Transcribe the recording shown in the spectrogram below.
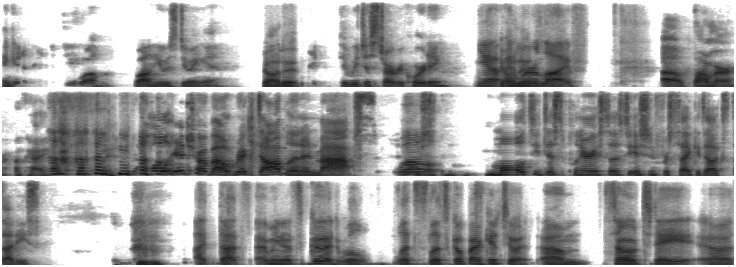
and get a you while while he was doing it. Got it. Did we just start recording? Yeah, Got and it. we're live. Oh, bummer. Okay. The whole intro about Rick Doblin and MAPS, which is well, the Multidisciplinary Association for Psychedelic Studies. I, that's I mean it's good. Well, let's let's go back into it. Um, so today, uh,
